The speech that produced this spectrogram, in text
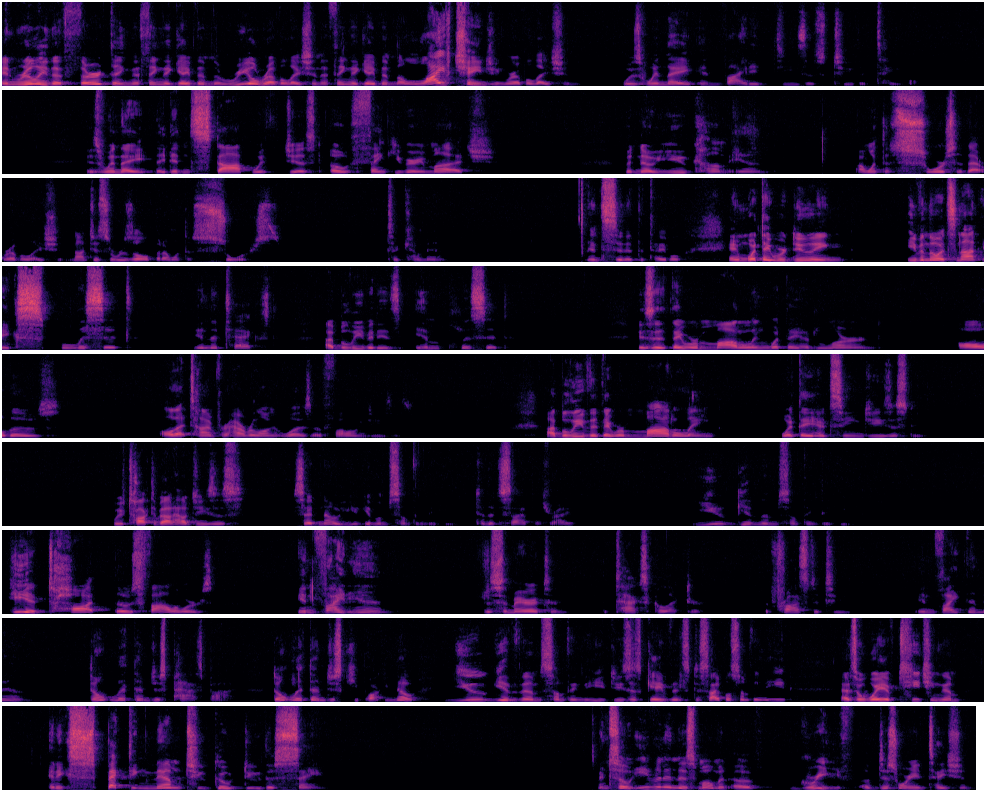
And really, the third thing, the thing that gave them the real revelation, the thing that gave them the life changing revelation, was when they invited Jesus to the table. Is when they, they didn't stop with just, oh, thank you very much, but no, you come in. I want the source of that revelation, not just the result, but I want the source to come in and sit at the table. And what they were doing even though it's not explicit in the text, I believe it is implicit, is that they were modeling what they had learned all those, all that time for however long it was of following Jesus. I believe that they were modeling what they had seen Jesus do. We've talked about how Jesus said, No, you give them something to eat to the disciples, right? You give them something to eat. He had taught those followers invite in the Samaritan, the tax collector, the prostitute. Invite them in. Don't let them just pass by. Don't let them just keep walking. No, you give them something to eat. Jesus gave his disciples something to eat as a way of teaching them and expecting them to go do the same. And so, even in this moment of grief, of disorientation,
